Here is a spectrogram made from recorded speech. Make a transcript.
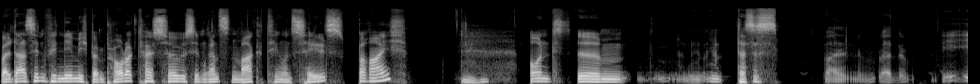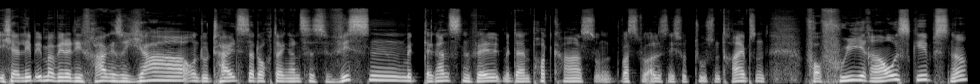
weil da sind wir nämlich beim Productize Service im ganzen Marketing- und Sales-Bereich. Mhm. Und ähm, das ist, ich erlebe immer wieder die Frage so, ja, und du teilst da doch dein ganzes Wissen mit der ganzen Welt, mit deinem Podcast und was du alles nicht so tust und treibst und for free rausgibst, ne?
